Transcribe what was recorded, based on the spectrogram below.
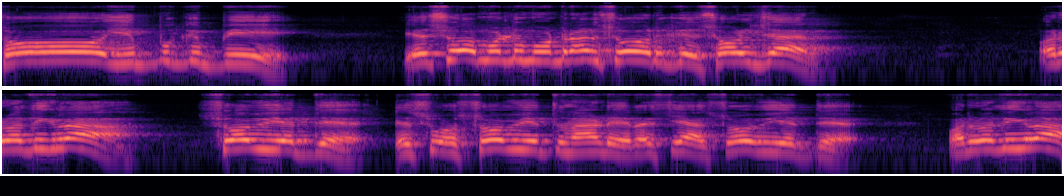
சோ இப்புக்கு பி. எஸ்ஓ மட்டும் போட்டாலும் சோ இருக்குது சோல்ஜர். வரும் பார்த்தீங்களா சோவியத்து எஸ்ஓ சோவியத் நாடு ரஷ்யா சோவியத்து. வரும் பார்த்தீங்களா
